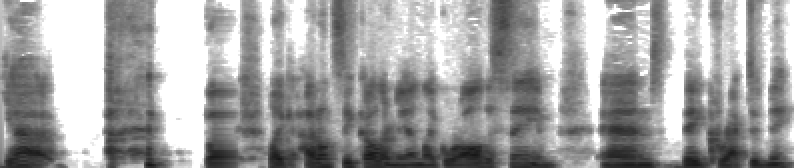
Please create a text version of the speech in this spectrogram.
yeah, but like, I don't see color, man. Like, we're all the same. And they corrected me.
